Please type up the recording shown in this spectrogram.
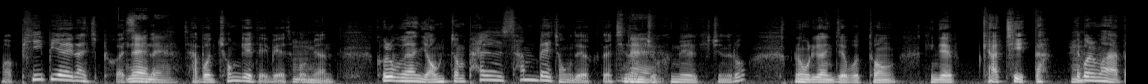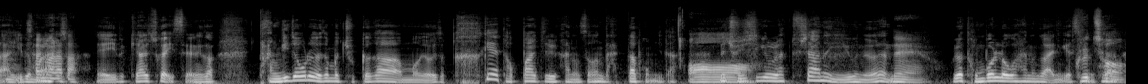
뭐 PBR이라는 지표가 있습니다. 네네. 자본 총계 대비해서 음. 보면 그걸 보면 한 0.83배 정도였거든요. 지난주 네. 금요일 기준으로. 그럼 우리가 이제 보통 굉장히 가치 있다. 음. 해볼 만하다. 음, 이런 살만하다. 예, 이렇게 할 수가 있어요. 그래서 단기적으로 여기서 뭐 주가가 뭐 여기서 크게 더 빠질 가능성은 낮다 봅니다. 어. 주식을 투자하는 이유는 네. 우리가 돈 벌려고 하는 거 아니겠습니까? 그렇죠.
